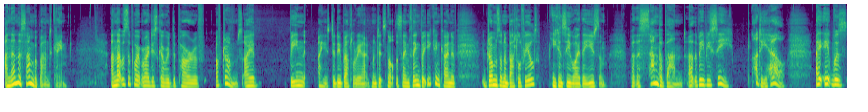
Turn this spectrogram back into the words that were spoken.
And then the samba band came. And that was the point where I discovered the power of, of drums. I had been I used to do battle reenactment. It's not the same thing, but you can kind of drums on a battlefield. You can see why they use them. But the samba band at the BBC, bloody hell! I, it was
